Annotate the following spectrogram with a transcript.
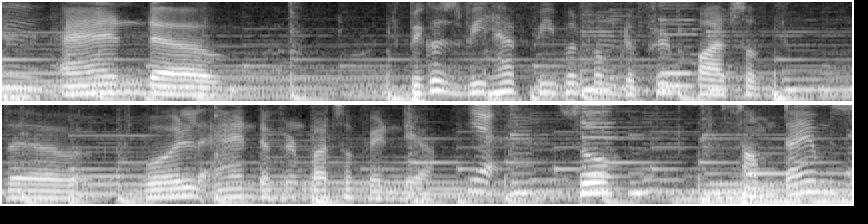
hmm, and uh, because we have people from different parts of the world and different parts of India yeah so sometimes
